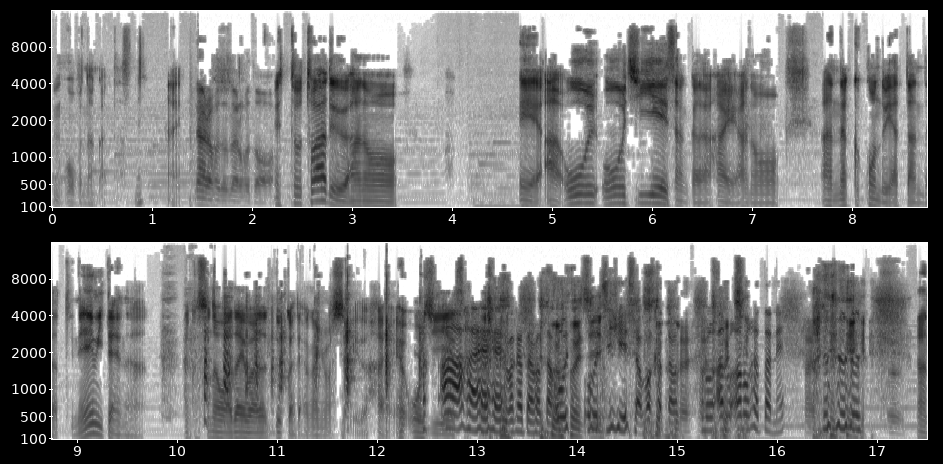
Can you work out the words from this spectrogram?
うん、うんほぼなかったですね。はい。なるほどなるほどえ。っと、とある、あの、えー、あ、O、OGA さんから、はい、あの、あ、なんか今度やったんだってね、みたいな、なんかそんな話題は どっかで上がりましたけど、はい、OGA さん。はいはい、わかったわかった。お OGA さん、わかったわかった。あのあの、あの方ね。はい。あ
